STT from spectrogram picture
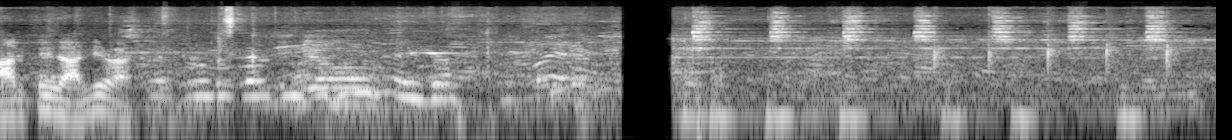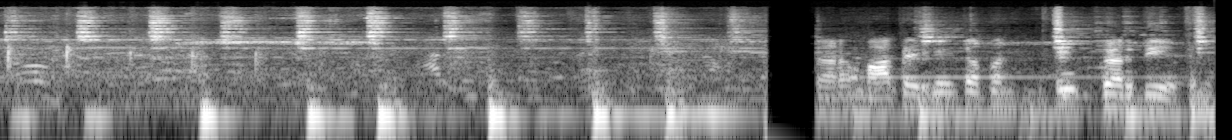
आरती झाली वाटत. तर इथं पण खूप गर्दी आहे.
